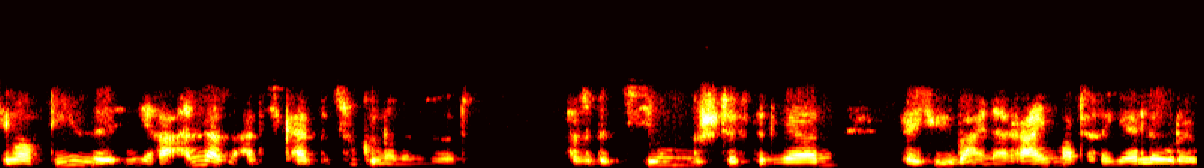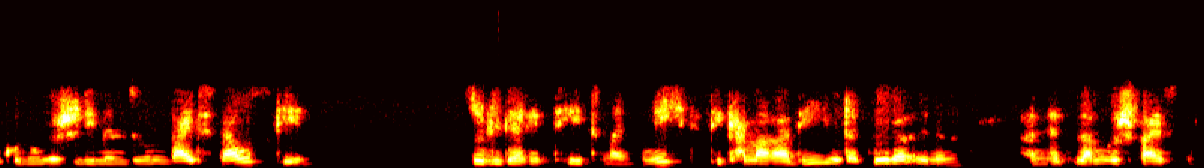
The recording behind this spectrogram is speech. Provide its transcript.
dem auf diese in ihrer Andersartigkeit Bezug genommen wird, also Beziehungen gestiftet werden, welche über eine rein materielle oder ökonomische Dimension weit hinausgehen. Solidarität meint nicht die Kameradie oder BürgerInnen an der zusammengeschweißten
